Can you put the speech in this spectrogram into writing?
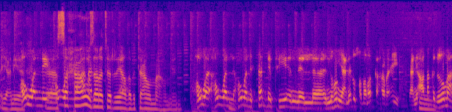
يعني هو اللي هو الصحة أو وزاره الرياضة بالتعاون معهم يعني. هو هو اللي هو اللي تسبب في إن إنهم يعملوا صدمات كهربائية. يعني. أعتقد إن هم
